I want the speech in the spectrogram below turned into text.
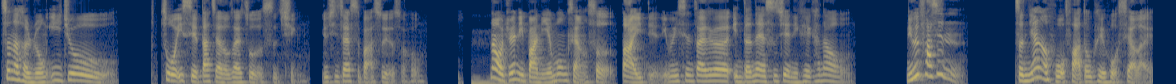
真的很容易就做一些大家都在做的事情，尤其在十八岁的时候。那我觉得你把你的梦想设大一点，因为现在这个 Internet 世界，你可以看到，你会发现怎样的活法都可以活下来。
